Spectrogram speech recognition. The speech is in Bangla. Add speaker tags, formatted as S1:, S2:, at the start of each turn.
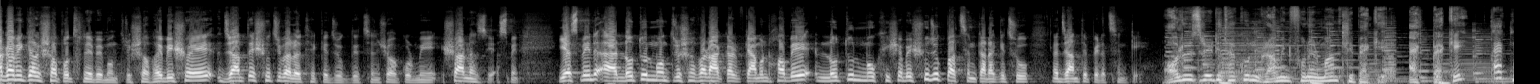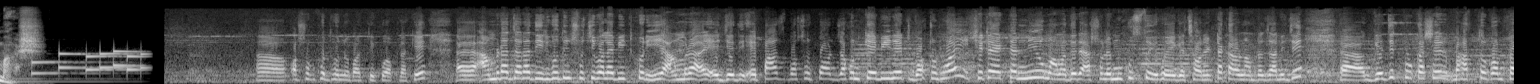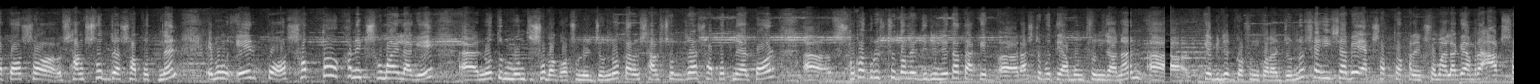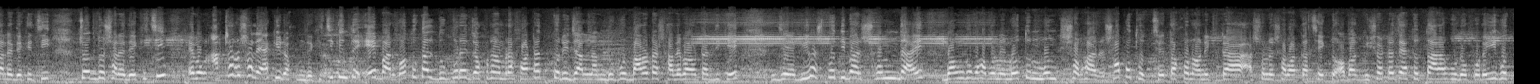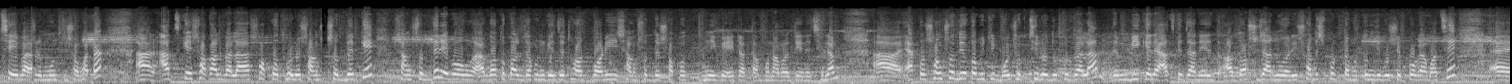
S1: আগামীকাল শপথ নেবে মন্ত্রিসভায় বিষয়ে জানতে সচিবালয় থেকে যোগ দিচ্ছেন সহকর্মী শাহনাজ ইয়াসমিন। ইয়াসমিন নতুন মন্ত্রিসভার আকার কেমন হবে? নতুন মুখ হিসেবে সুযোগ পাচ্ছেন কারা কিছু? জানতে পেরেছেন কি?
S2: অলওয়েজ রেডি থাকুন গ্রামীণ ফোনের মান্থলি প্যাকে এক প্যাকে, এক মাস।
S3: অসংখ্য ধন্যবাদ টিপু আপনাকে। আমরা যারা দীর্ঘদিন সচিবালয় বিট করি, আমরা যে পাঁচ বছর পর যখন ক্যাবিনেট গঠন হয়, সেটা একটা নিয়ম আমাদের আসলে মুখস্থই হয়ে গেছে অনেকটা। কারণ আমরা জানি যে গেজেট প্রকাশের বাহাত্তর ঘণ্টা পর সাংসদরা শপথ নেন এবং এরপর সপ্তাহখানেক সময় লাগে নতুন মন্ত্রিসভা গঠনের জন্য। কারণ সাংসদরা শপথ নেওয়ার পর সংখ্যাগরিষ্ঠ দলের যিনি নেতা, তাকে রাষ্ট্রপতি আমন্ত্রণ জানান ক্যাবিনেট গঠন করার জন্য। সেই হিসাবে এক সপ্তাহখানেক সময় লাগে। আমরা আট সালে দেখেছি, চোদ্দ সালে দেখেছি এবং আঠারো সালে একই রকম দেখেছি। কিন্তু এবার গতকাল দুপুরে যখন আমরা হঠাৎ করে জানলাম দুপুর বারোটা, সাড়ে বারোটার দিকে যে বৃহস্পতিবার সন্ধ্যায় বঙ্গভবনে নতুন মন্ত্রিসভার শপথ হচ্ছে, তখন অনেকটা আসলে সবার কাছে একটু অবাক বিষয়টা যে এত তাড়াহুড়ো করেই হচ্ছে এবার মন্ত্রিসভাটা। আর আজকে সকালবেলা শপথ হলো সাংসদদেরকে, সাংসদদের এবং গতকাল যখন গেজেট হওয়ার পরই সাংসদদের শপথ নিবে এটা তখন আমরা জেনেছিলাম। এখন সংসদীয় কমিটির বৈঠক ছিল দুপুরবেলা। বিকেলে আজকে জানিয়ে দশ জানুয়ারি স্বদেশ প্রত্যাবর্তন দিবসের প্রোগ্রাম আছে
